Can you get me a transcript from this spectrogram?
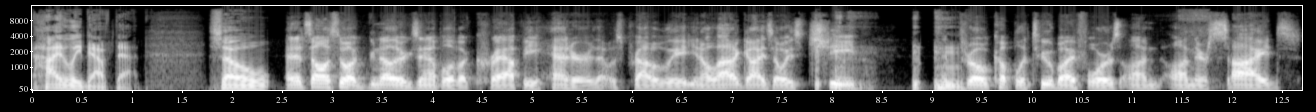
highly doubt that. So And it's also a, another example of a crappy header that was probably, you know, a lot of guys always cheat and throw a couple of two by fours on on their sides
